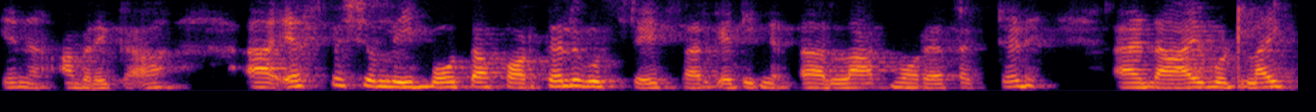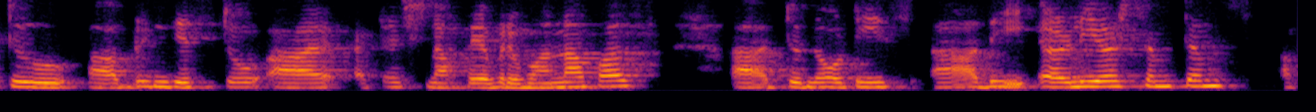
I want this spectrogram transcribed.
in America. Uh, especially both of our Telugu states are getting a lot more affected. And I would like to uh, bring this to uh, attention of every one of us uh, to notice uh, the earlier symptoms of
